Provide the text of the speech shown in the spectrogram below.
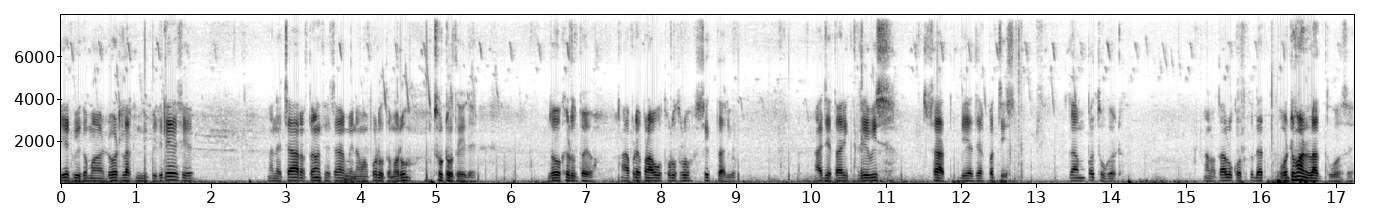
એક વીઘામાં દોઢ લાખની પીજ રહે છે. અને ચાર, ત્રણથી ચાર મહિનામાં પડું તમારું, છૂટું થઈ જાય. જો ખેડૂત ભાઈઓ, આપણે પણ આવું થોડું થોડું શીખતા રહ્યો. આજે તારીખ ત્રેવીસ સાત બે હજાર પચીસ, ગામ પથુગઢ. આનો તાલુકો કદાચ વઢવાણ લાગતું હશે.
